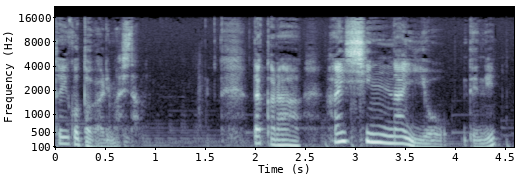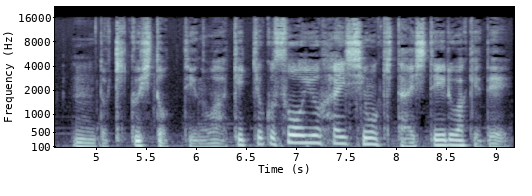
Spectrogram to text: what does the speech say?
ということがありました。だから、配信内容でね、うんと聞く人っていうのは結局そういう配信を期待しているわけで、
